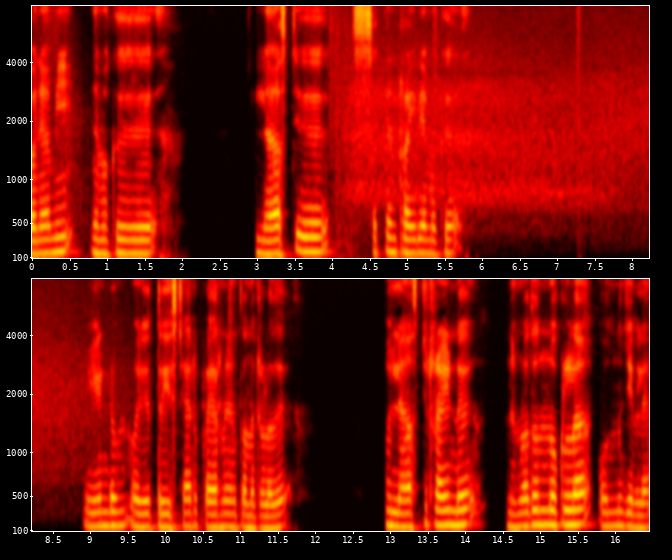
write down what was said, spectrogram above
കൊനാമി നമുക്ക് ലാസ്റ്റ് സെക്കൻഡ് ട്രൈയിൽ നമുക്ക് വീണ്ടും ഒരു ത്രീ സ്റ്റാർ പ്ലെയറിനെയാണ് തന്നിട്ടുള്ളത്. ലാസ്റ്റ് ട്രൈ ഉണ്ട്. നമ്മളതൊന്നും നോക്കില്ല ഒന്നും ചെയ്യില്ല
